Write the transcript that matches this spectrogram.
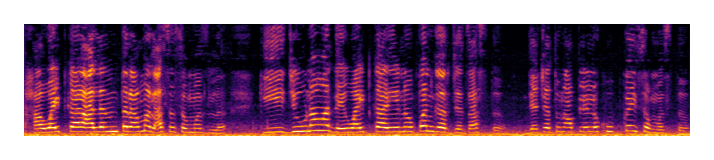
हा वाईट काळ आल्यानंतर आम्हाला असं समजलं की जीवनामध्ये वाईट काळ येणं पण गरजेचं असतं. ज्याच्यातून आपल्याला खूप काही समजतं.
